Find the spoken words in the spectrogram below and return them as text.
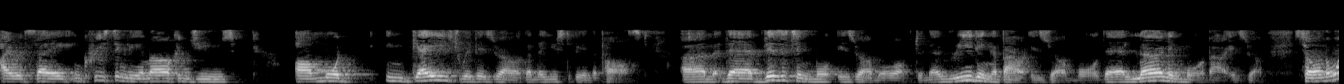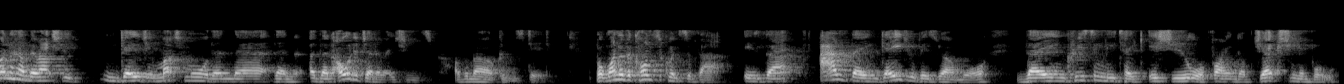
I would say increasingly American Jews are more engaged with Israel than they used to be in the past. Um, they're visiting more Israel more often. They're reading about Israel more. They're learning more about Israel. So on the one hand, they're actually engaging much more than their, than than older generations of Americans did. But one of the consequences of that is that as they engage with Israel more, they increasingly take issue or find objectionable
